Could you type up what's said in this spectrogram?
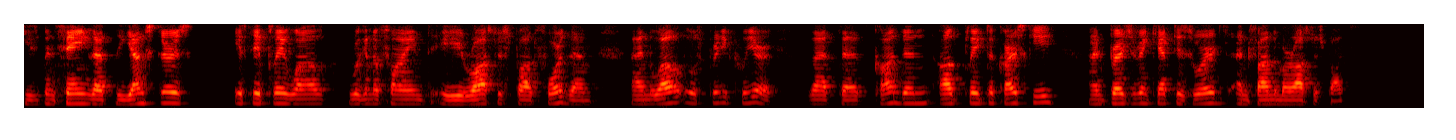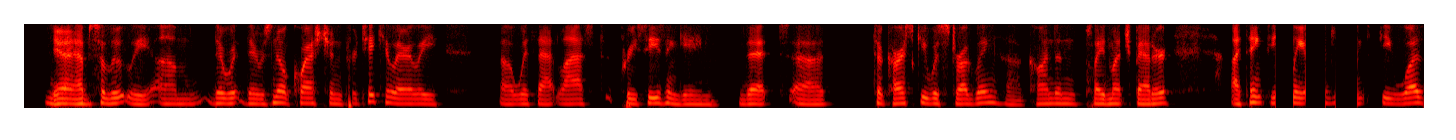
he's been saying that the youngsters, if they play well, we're gonna find a roster spot for them. And well, it was pretty clear that Condon outplayed Tokarski, and Bergevin kept his words and found him a roster spot. Yeah, absolutely. Um, there were there was no question, particularly uh, with that last preseason game, that uh, Tokarski was struggling. Uh, Condon played much better. I think the only argument was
